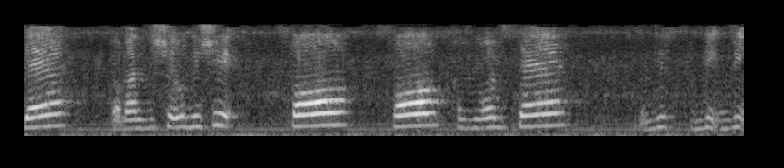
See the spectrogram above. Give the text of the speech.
دا طبعا دي شيء ودي شيء. صا صا نقول سا دي دي, دي,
